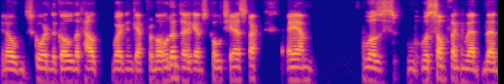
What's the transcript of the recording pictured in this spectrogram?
you know, scoring the goal that helped Wigan get promoted against Colchester. Um, was was something that that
